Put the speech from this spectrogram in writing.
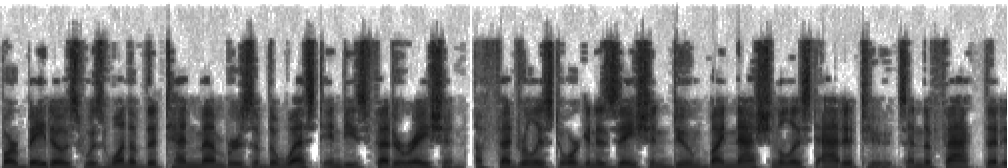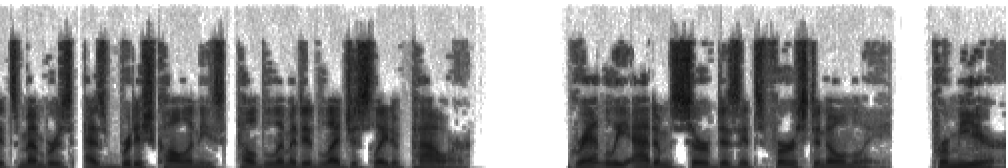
Barbados was one of the ten members of the West Indies Federation, a federalist organisation doomed by nationalist attitudes and the fact that its members, as British colonies, held limited legislative power. Grantley Adams served as its first and only «premier»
